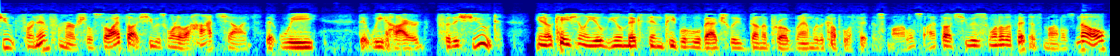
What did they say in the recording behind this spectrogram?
shoot for an infomercial, so I thought she was one of the hot shots that we that we hired for the shoot. You know, occasionally you'll, you'll mix in people who have actually done the program with a couple of fitness models. I thought she was one of the fitness models. No,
